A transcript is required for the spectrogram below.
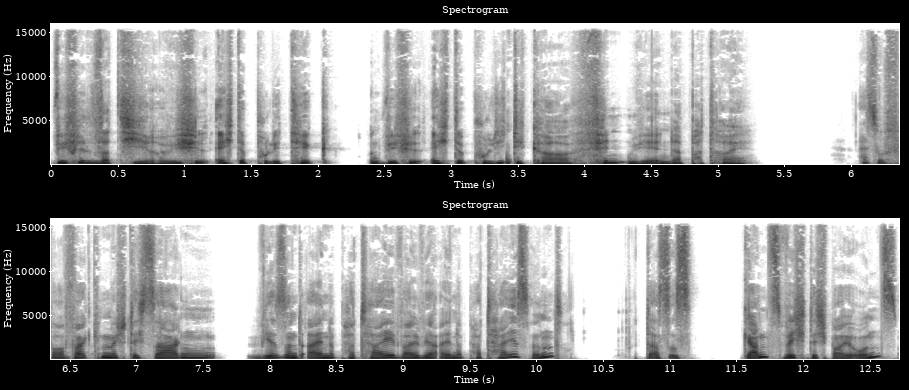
Wie viel Satire, wie viel echte Politik und wie viel echte Politiker finden wir in der Partei? Also vorweg möchte ich sagen, wir sind eine Partei, weil wir eine Partei sind. Das ist ganz wichtig bei uns.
